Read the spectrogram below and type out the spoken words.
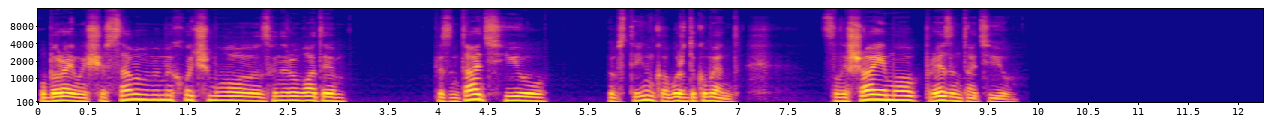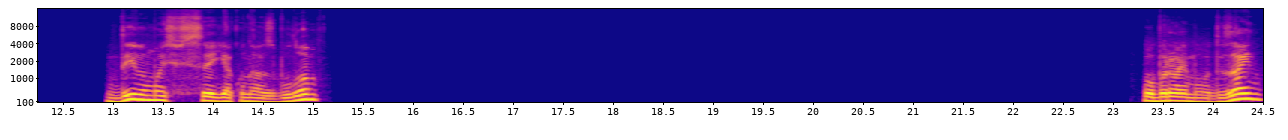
Обираємо, що саме ми хочемо згенерувати презентацію, веб-сторінку або ж документ. Залишаємо презентацію. Дивимось все, як у нас було. Обираємо дизайн.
